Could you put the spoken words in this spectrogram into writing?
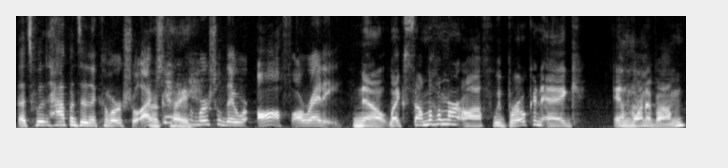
That's what happens in the commercial. Actually, in the commercial, they were off already. No, like some of them are off. We broke an egg in Uh-huh. one of them.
